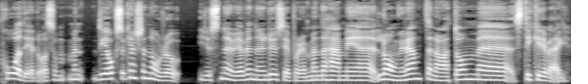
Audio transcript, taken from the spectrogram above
på det då, så, men det är också kanske en oro just nu, jag vet inte hur du ser på det, men det här med långräntorna och att de eh, sticker iväg.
